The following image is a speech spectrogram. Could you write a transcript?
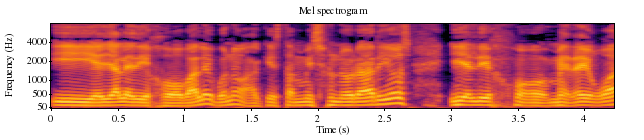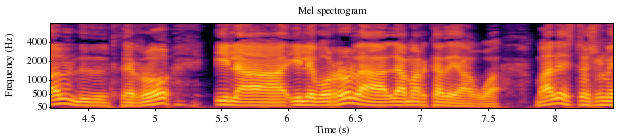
y ella le dijo, vale, bueno, aquí están mis honorarios y él dijo, me da igual, cerró y, la, y le borró la, la marca de agua, ¿vale? Esto es una,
